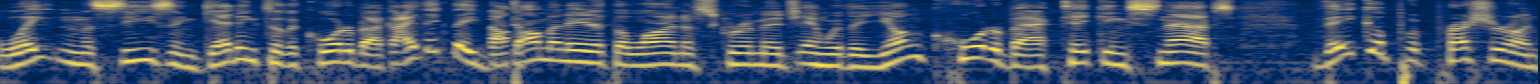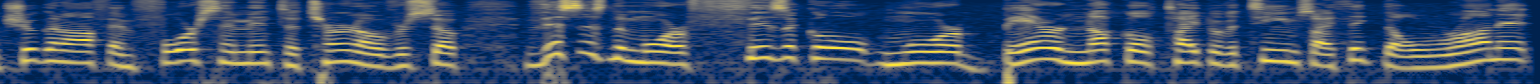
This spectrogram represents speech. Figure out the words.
late in the season, getting to the quarterback. I think they dominated the line of scrimmage, and with a young quarterback taking snaps, they could put pressure on Chugunov and force him into turnovers. So this is the more physical, more bare knuckle type of a team. So I think they'll run it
